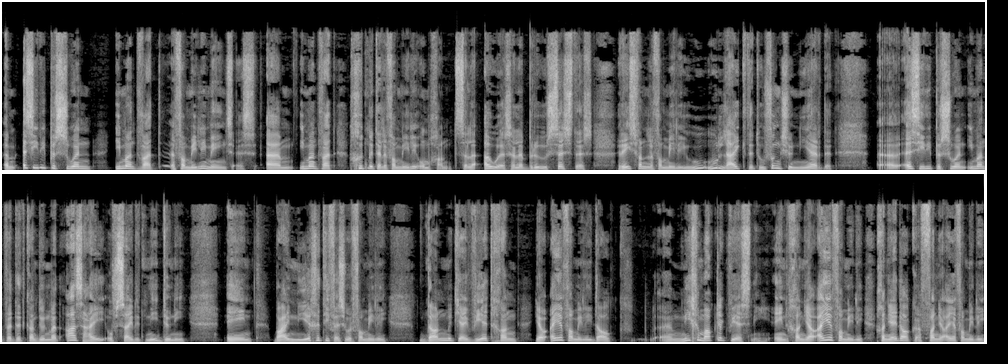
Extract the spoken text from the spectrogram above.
um, is hierdie persoon iemand wat 'n familiemens is. Um iemand wat goed met hulle familie omgaan, hulle ouers, hulle broers, susters, res van hulle familie. Hoe hoe lyk dit? Hoe funksioneer dit? Uh, is hierdie persoon iemand wat dit kan doen? Want as hy of sy dit nie doen nie en baie negatief is oor familie, dan moet jy weet gaan jou eie familie dalk um, nie gemaklik wees nie en gaan jou eie familie, gaan jy dalk van jou eie familie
